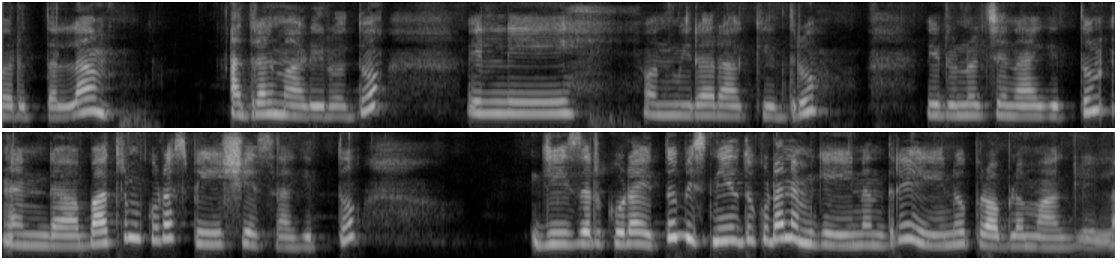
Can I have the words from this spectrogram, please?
ಬರುತ್ತಲ್ಲ, ಅದ್ರಲ್ಲಿ ಮಾಡಿರೋದು. ಇಲ್ಲಿ ಒಂದು ಮಿರರ್ ಹಾಕಿದ್ರು. ಇದೂ ಚೆನ್ನಾಗಿತ್ತು. ಆ್ಯಂಡ್ ಬಾತ್ರೂಮ್ ಕೂಡ ಸ್ಪೇಷಿಯಸ್ ಆಗಿತ್ತು. ಗೀಝರ್ ಕೂಡ ಇತ್ತು, ಬಿಸಿನೀರ್ದು ಕೂಡ ನಮಗೆ ಏನಂದರೆ ಏನೂ ಪ್ರಾಬ್ಲಮ್ ಆಗಲಿಲ್ಲ.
